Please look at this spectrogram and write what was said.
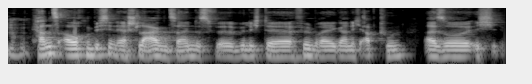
Mhm. Kann es auch ein bisschen erschlagend sein, das will ich der Filmreihe gar nicht abtun. Also ich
